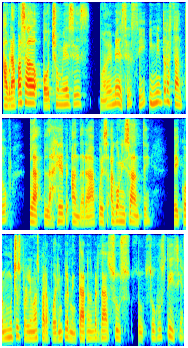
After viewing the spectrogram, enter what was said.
habrá pasado ocho meses, nueve meses, ¿sí? Y mientras tanto, la, la JEP andará pues agonizante, eh, con muchos problemas para poder implementar, ¿no es verdad?, sus- su, su justicia.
